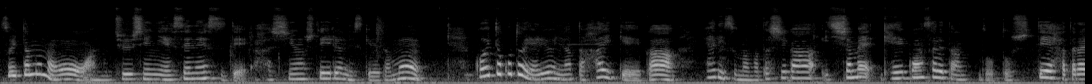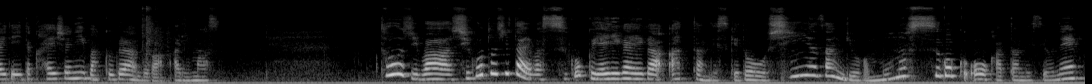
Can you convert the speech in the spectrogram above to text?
そういったものをあの中心に SNS で発信をしているんですけれどもこういったことをやるようになった背景がやはりその私が1社目経営コンサルタントとして働いていた会社にバックグラウンドがあります。当時は仕事自体はすごくやりがいがあったんですけど深夜残業がものすごく多かったんですよね。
